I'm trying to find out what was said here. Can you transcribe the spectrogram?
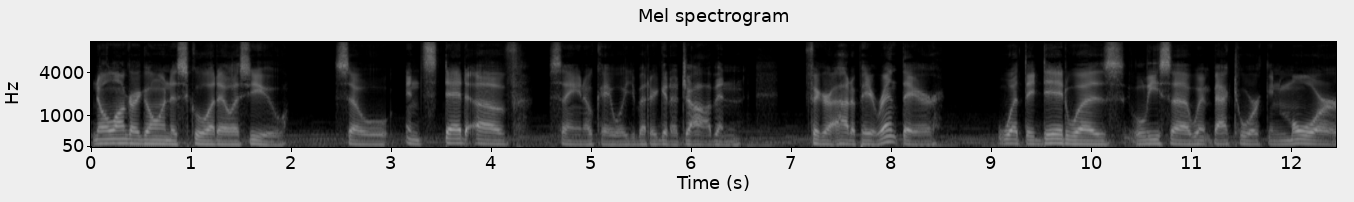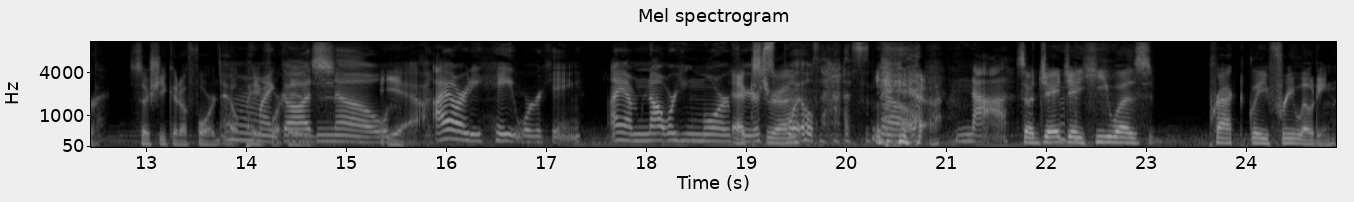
no longer going to school at LSU. So instead of saying, okay, well, you better get a job and figure out how to pay rent there, what they did was Lisa went back to working more so she could afford to help oh pay for oh my god, his. no. Yeah. I already hate working. I am not working more for Extra? your spoiled ass. No. Yeah. Nah. So JJ, he was practically freeloading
